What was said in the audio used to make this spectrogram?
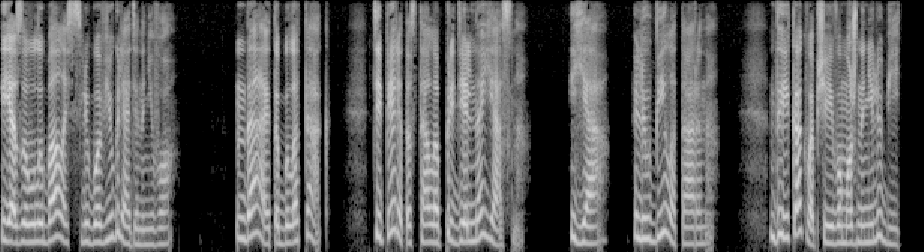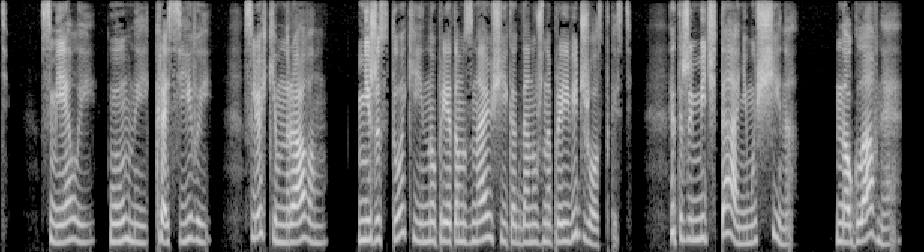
Я заулыбалась с любовью, глядя на него. Да, это было так. Теперь это стало предельно ясно. Я любила Тарана. Да и как вообще его можно не любить? Смелый, умный, красивый, с легким нравом, не жестокий, но при этом знающий, когда нужно проявить жесткость. Это же мечта, а не мужчина. Но главное,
